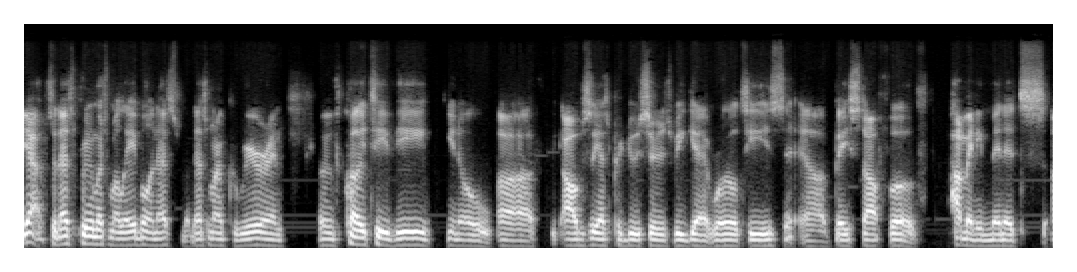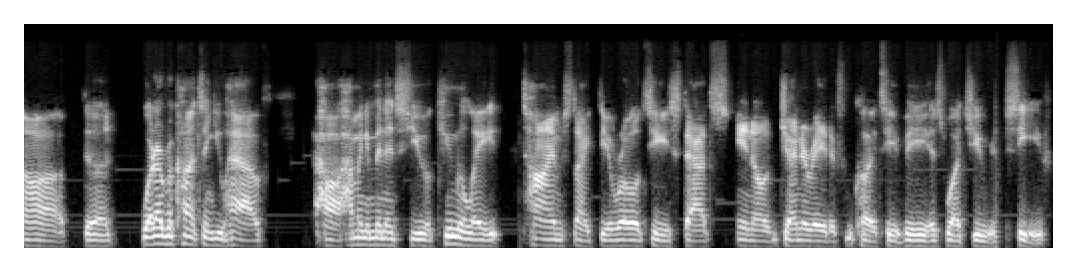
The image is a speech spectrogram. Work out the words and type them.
yeah, so that's pretty much my label, and that's that's my career. And with Kweli TV, you know, uh, obviously as producers, we get royalties uh, based off of how many minutes uh, the whatever content you have, how how many minutes you accumulate times like the royalties that's you know generated from Kweli TV is what you receive.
